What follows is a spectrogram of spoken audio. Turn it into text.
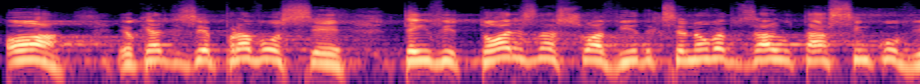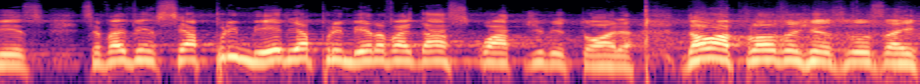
Ó, oh, eu quero dizer para você, tem vitórias na sua vida que você não vai precisar lutar cinco vezes. Você vai vencer a primeira e a primeira vai dar as quatro de vitória. Dá um aplauso a Jesus aí.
